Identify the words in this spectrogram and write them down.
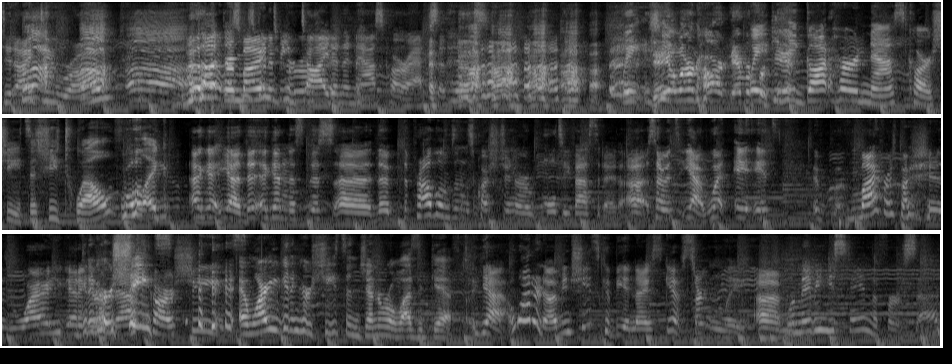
Did I do wrong? Ah, I thought it this was remind going to be died in a NASCAR accident. Wait, he, Dale Earnhardt, never wait, forget. he got her NASCAR sheets. Is she twelve? Well, like again, yeah. th again, this this uh, the the problems in this question are multifaceted. Uh, so it's yeah. What it, it's my first question is why are you getting, Getting her, her sheets. Sheets? And why are you getting her sheets in general as a gift? yeah. Well, I don't know. I mean, sheets could be a nice gift, certainly. Um, well, maybe he's staying the first set.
